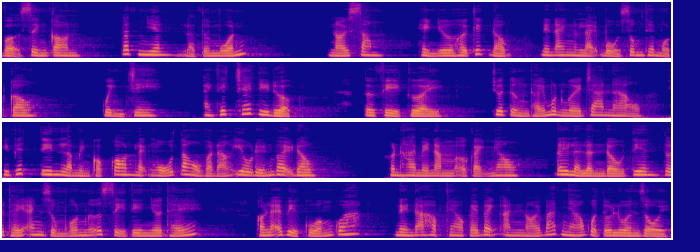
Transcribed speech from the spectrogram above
Vợ sinh con, Tất nhiên là tôi muốn. Nói xong, Hình như hơi kích động, Nên anh lại bổ sung thêm một câu. Quỳnh Chi, Anh thích chết đi được. Tôi phỉ cười. Chưa từng thấy một người cha nào Khi biết tin là mình có con lại ngố tàu và đáng yêu đến vậy đâu. Hơn 20 năm ở cạnh nhau, Đây là lần đầu tiên tôi thấy anh dùng ngôn ngữ sỉ tin như thế. Có lẽ vì cuống quá nên đã học theo cái bệnh ăn nói bát nháo của tôi luôn rồi,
